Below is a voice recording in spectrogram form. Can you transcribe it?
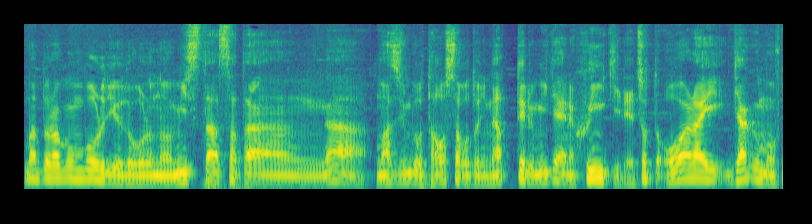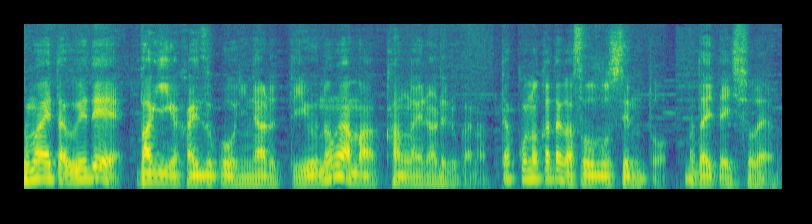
まあ、ドラゴンボールでいうところのミスター・サタンが魔人ブを倒したことになってるみたいな雰囲気で、ちょっとお笑い、ギャグも踏まえた上で、バギーが海賊王になるっていうのが、まあ考えられるかな。だからこの方が想像してるのと、まあ大体一緒だよね。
